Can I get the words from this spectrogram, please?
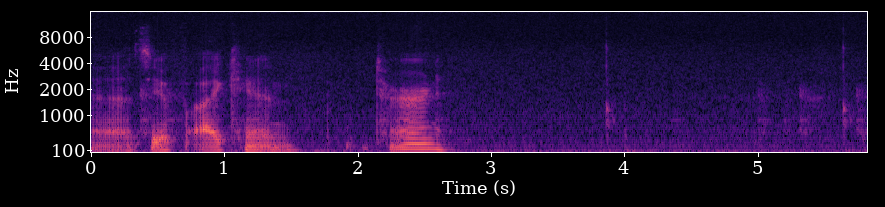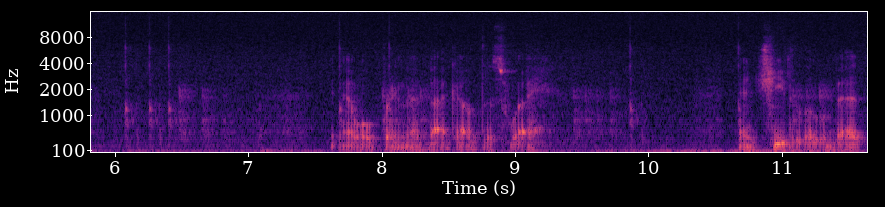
Uh, let's see if I can turn. Yeah, we'll bring that back out this way and cheat a little bit.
